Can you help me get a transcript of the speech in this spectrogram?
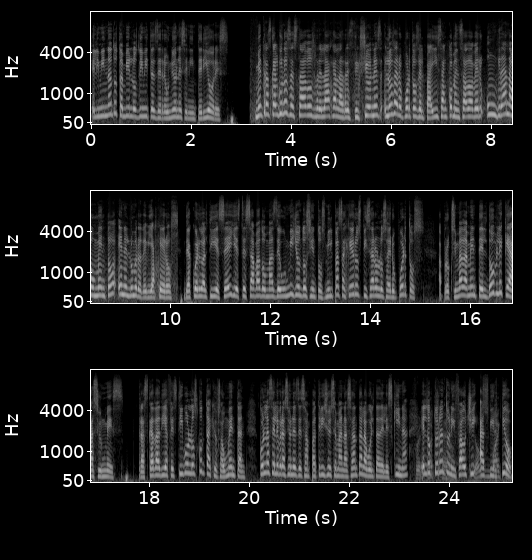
eliminando también los límites de reuniones en interiores. Mientras que algunos estados relajan las restricciones, los aeropuertos del país han comenzado a ver un gran aumento en el número de viajeros. De acuerdo al TSA, este sábado más de 1.200.000 pasajeros pisaron los aeropuertos, aproximadamente el doble que hace un mes. Tras cada día festivo, los contagios aumentan. Con las celebraciones de San Patricio y Semana Santa a la vuelta de la esquina, el doctor Anthony Fauci advirtió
